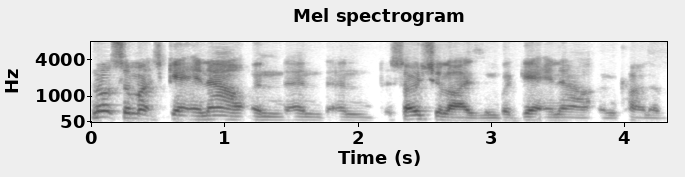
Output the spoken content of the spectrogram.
not so much getting out and and and socializing but getting out and kind of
